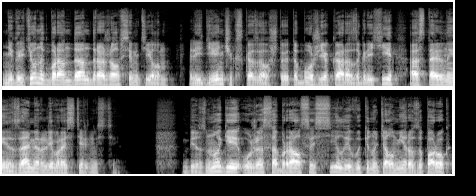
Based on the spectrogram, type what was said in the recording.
Негритенок Барандан дрожал всем телом. Леденчик сказал, что это божья кара за грехи, а остальные замерли в растерянности. Безногий уже собрался силой выкинуть Алмира за порог,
